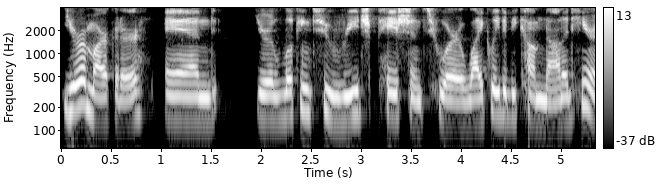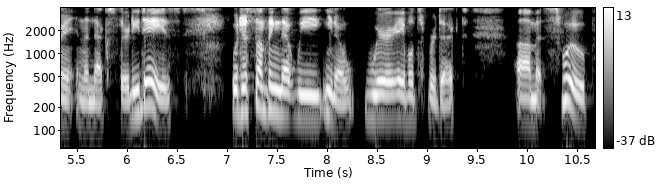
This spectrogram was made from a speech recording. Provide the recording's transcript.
you're a marketer and you're looking to reach patients who are likely to become non-adherent in the next 30 days, which is something that we, you know, we're able to predict um, at Swoop.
